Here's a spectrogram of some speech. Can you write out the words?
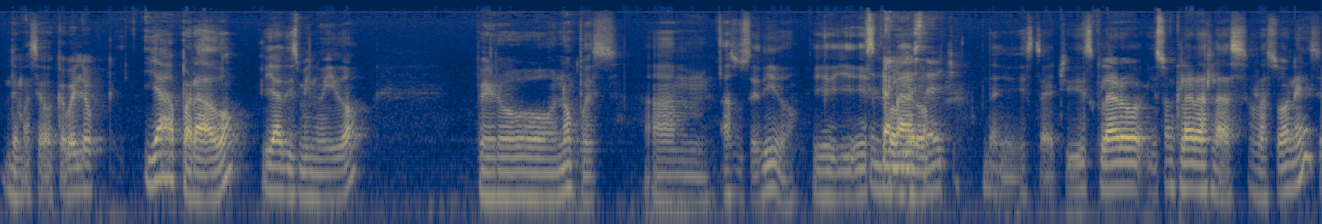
demasiado cabello. Ya ha parado, ya ha disminuido. Pero no, pues ha sucedido. Y, es claro. Está hecho. Daño está hecho. Y es claro, y son claras las razones.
